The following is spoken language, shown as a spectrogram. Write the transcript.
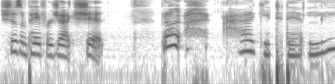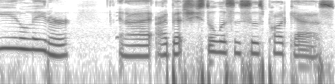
She doesn't pay for jack shit. But I, I, I get to that a little later and I, I bet she still listens to this podcast.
